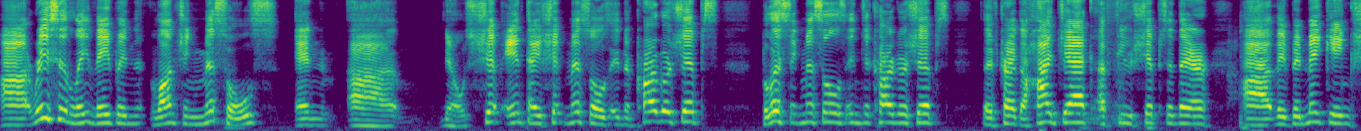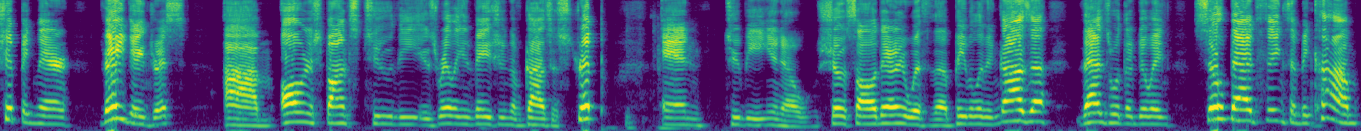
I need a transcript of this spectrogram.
Uh, recently, they've been launching missiles and uh, you know ship anti-ship missiles into cargo ships ballistic missiles into cargo ships. They've tried to hijack a few ships in there. Uh, they've been making shipping there very dangerous, um, all in response to the Israeli invasion of Gaza Strip and to be, you know, show solidarity with the people living in Gaza. That's what they're doing. So bad things have become.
